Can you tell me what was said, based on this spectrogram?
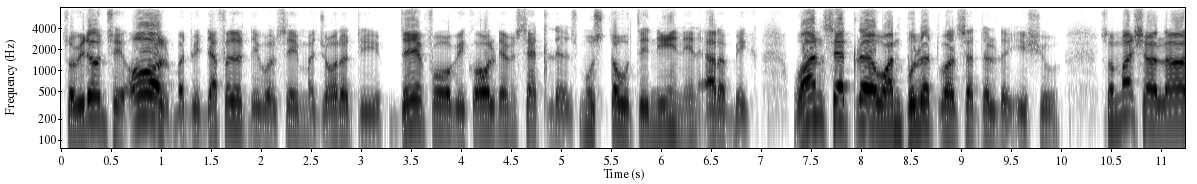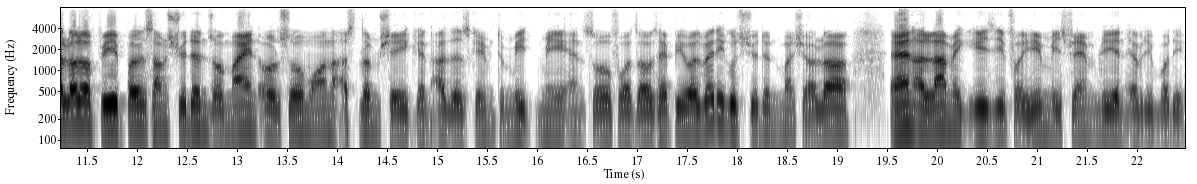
So we don't say all, but we definitely will say majority. Therefore, we call them settlers, mustawtinin in Arabic. One settler, one bullet will settle the issue. So, mashallah, a lot of people, some students of mine also, Mona Aslam Sheikh and others came to meet me and so forth. I was happy. He was a very good student, mashallah. And Allah make easy for him, his family, and everybody.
